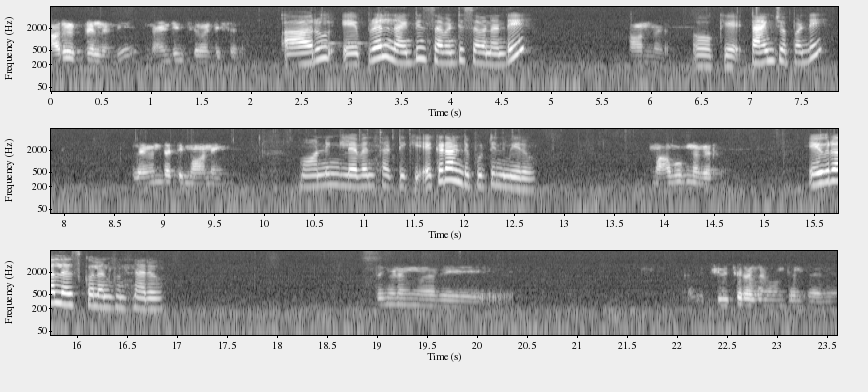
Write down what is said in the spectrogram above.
ఆరు ఏప్రిల్ అండి నైన్టీన్ సెవెంటీ సెవెన్ ఆరు ఏప్రిల్ నైన్టీన్ సెవెంటీ సెవెన్ అండి? అవును మేడం. ఓకే. టైం చెప్పండి. Eleven thirty morning. Morning eleven థర్టీకి. ఎక్కడ అండి పుట్టింది మీరు? మహబూబ్ నగర్. ఏ వివరాలు తెలుసుకోవాలనుకుంటున్నారు? అదే మేడం అది అది ఫ్యూచర్ ఎలా ఉంటుంది అది.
